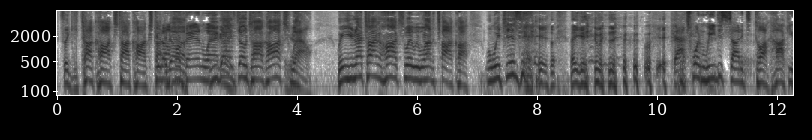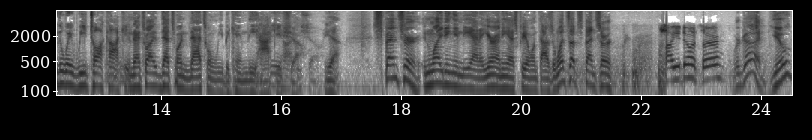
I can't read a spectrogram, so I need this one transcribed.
It's like you talk Hawks, talk Hawks, Get talk, off our bandwagon. You guys don't talk Hawks well. Well, you're not talking Hawks the way we want to talk Hawks. Well, which is it? like, That's when we decided to talk hockey the way we talk hockey. and that's why that's when that's when we became the hockey, The hockey show. show. Yeah. Spencer in Whiting, Indiana. You're on ESPN 1000. What's up, Spencer? How you doing, sir? We're good. You?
